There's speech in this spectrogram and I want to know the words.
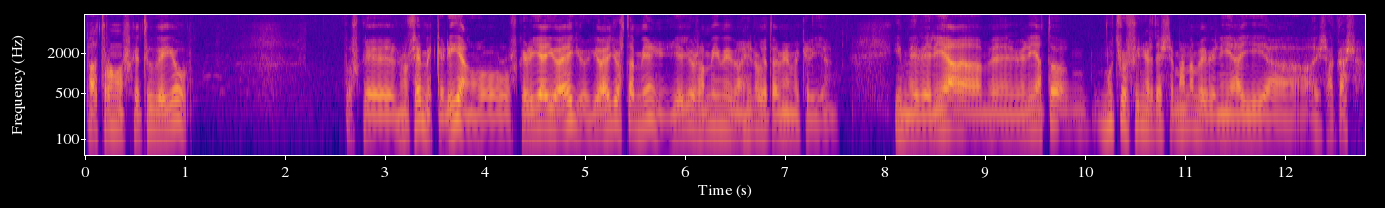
patronos que tuve yo. Pues que, no sé, me querían, o los quería yo a ellos, yo a ellos también, y ellos a mí me imagino que también me querían. Y me venía, me venía muchos fines de semana me venía allí a, a, esa casa.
